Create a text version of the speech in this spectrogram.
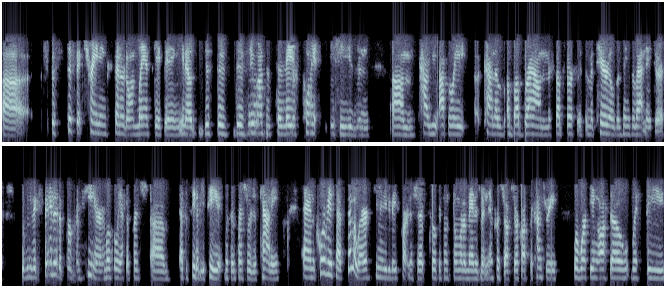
uh, specific training centered on landscaping. You know, just there's there's nuances to native plant species and um, how you operate kind of above ground and the subsurface and materials and things of that nature. So we've expanded the program here locally at the Prince, um, at the CWP within Prince George's County and Corvias has similar community-based partnerships focused on stormwater management and infrastructure across the country. We're working also with the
